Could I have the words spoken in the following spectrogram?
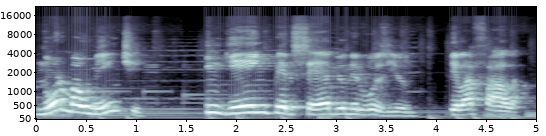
normalmente, ninguém percebe o nervosismo pela fala.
